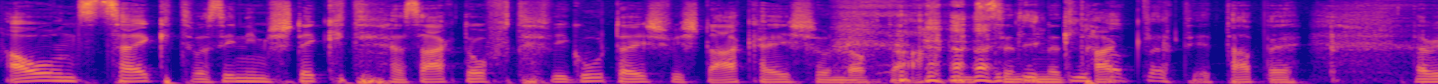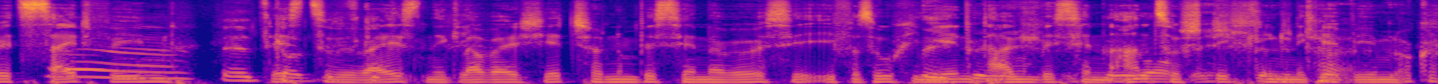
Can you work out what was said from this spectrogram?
auch uns zeigt, was in ihm steckt. Er sagt oft, wie gut er ist, wie stark er ist und auf der abschließenden Etappe, da wird es Zeit für ihn, jetzt das zu beweisen. Ich glaube, er ist jetzt schon ein bisschen nervös. Ich versuche ihn ich jeden Tag ein bisschen ich anzusticheln. Ich, ich gebe ihm locker.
